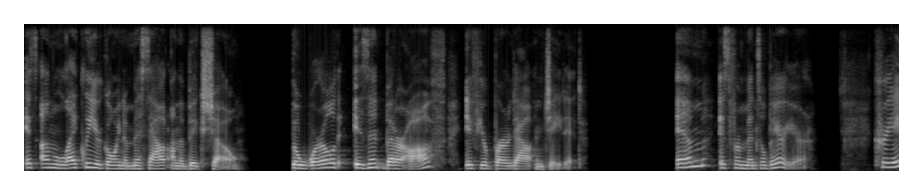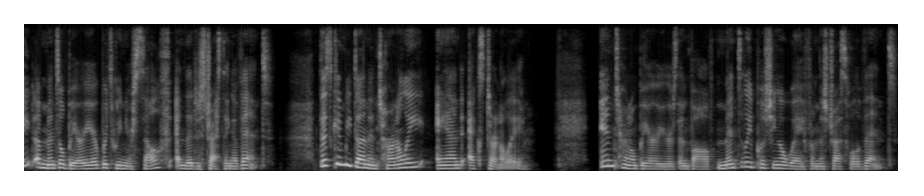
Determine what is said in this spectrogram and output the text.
it's unlikely you're going to miss out on the big show. The world isn't better off if you're burned out and jaded. M is for mental barrier. Create a mental barrier between yourself and the distressing event. This can be done internally and externally. Internal barriers involve mentally pushing away from the stressful event.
